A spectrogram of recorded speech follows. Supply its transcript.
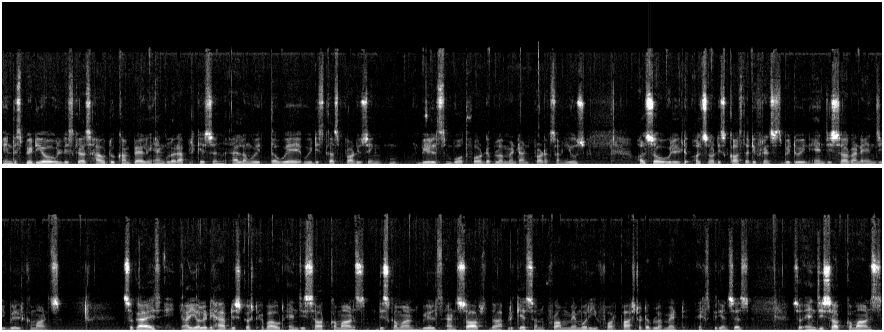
in this video we'll discuss how to compile angular application along with the way we discuss producing builds both for development and production use. Also we'll also discuss the differences between ng-serve and ng-build commands. So guys I already have discussed about ng-serve commands. This command builds and sharps the application from memory for faster development experiences. So ng-serve commands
